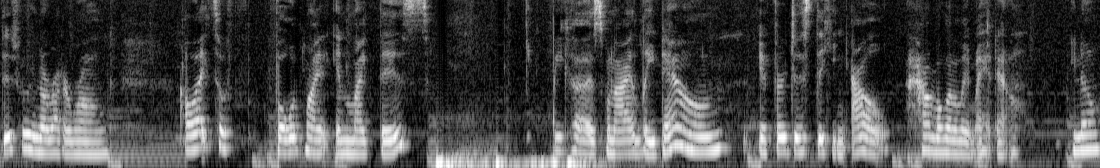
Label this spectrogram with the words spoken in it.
There's really no right or wrong. I like to fold mine in like this because when I lay down, if they're just sticking out, how am I going to lay my head down? You know?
